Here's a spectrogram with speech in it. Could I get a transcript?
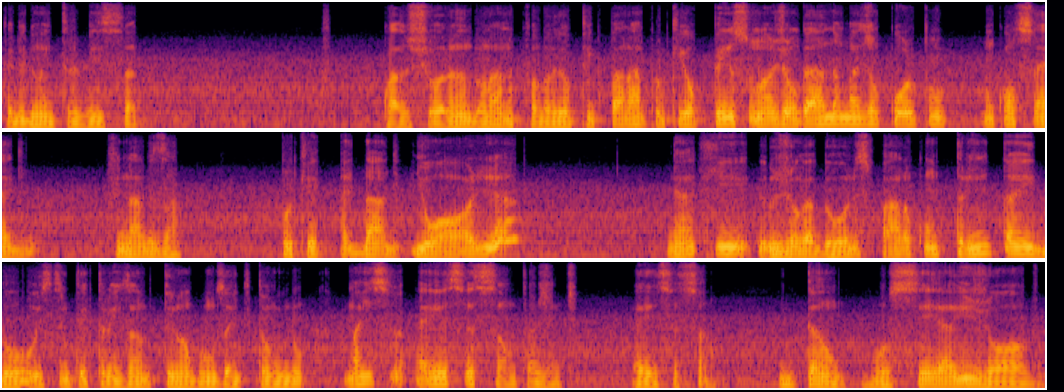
Que ele deu uma entrevista quase chorando lá, né? Falou, eu tenho que parar porque eu penso numa jogada, mas o corpo não consegue finalizar. Por quê? A idade. E olha né, que os jogadores param com 32, 33 anos, tem alguns aí que estão indo. Mas isso é exceção, tá, gente? É exceção. Então, você aí jovem,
